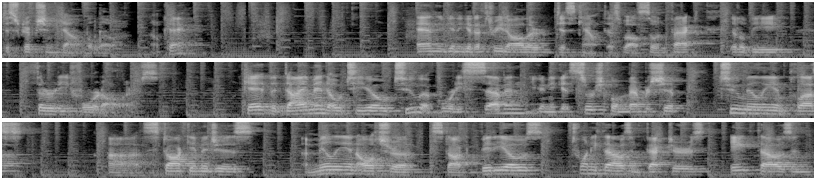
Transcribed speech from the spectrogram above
description down below, okay? And you're gonna get a $3 discount as well. So in fact, it'll be $34. Okay, the Diamond OTO 2 at 47, you're gonna get searchable membership, 2 million plus uh, stock images, a million ultra stock videos, 20,000 vectors, 8,000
